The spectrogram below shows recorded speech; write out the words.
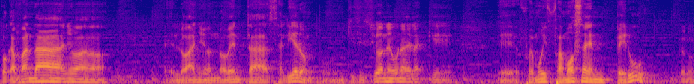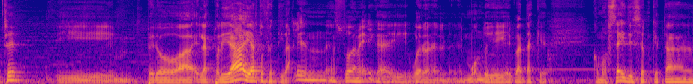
Pocas bandas años, en los años 90 salieron. pues. Inquisición es una de las que eh, fue muy famosa en Perú. Pero- Sí. Y, pero ah, en la actualidad hay hartos festivales en, en Sudamérica y bueno, en el, en el mundo. Y hay bandas que, como Sadie, que está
